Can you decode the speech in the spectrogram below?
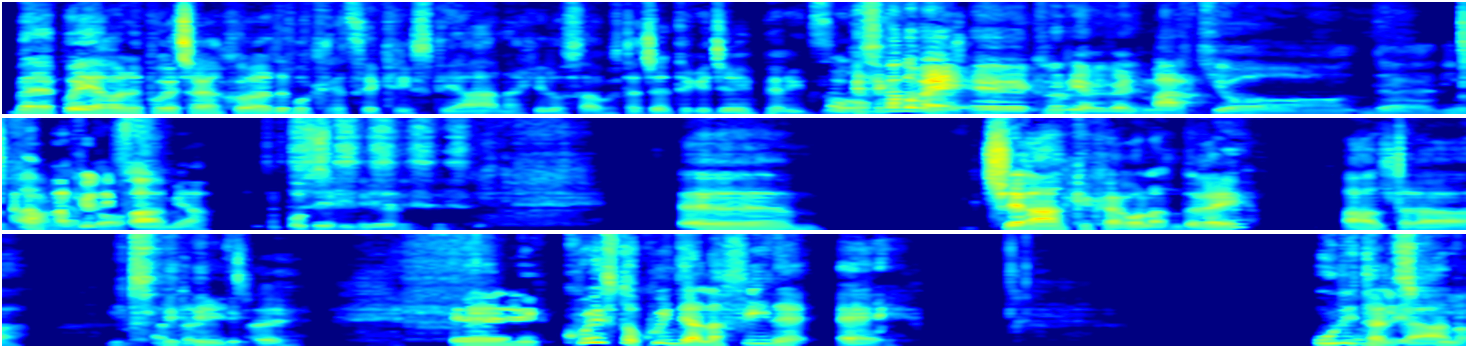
Beh, poi era un'epoca c'era ancora la democrazia cristiana, chi lo sa, questa gente che gira in perizoma. Comunque, secondo me, eh, Clory aveva il marchio de- di infamia. marchio di infamia. È Sì, possibile. sì, sì, sì, sì. Ehm, c'era anche Carol André, altra Sì. attrice. E questo quindi alla fine è un italiano,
